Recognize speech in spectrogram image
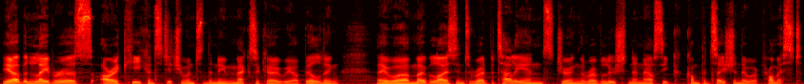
The urban labourers are a key constituent in the new Mexico we are building. They were mobilised into Red Battalions during the Revolution and now seek compensation they were promised.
